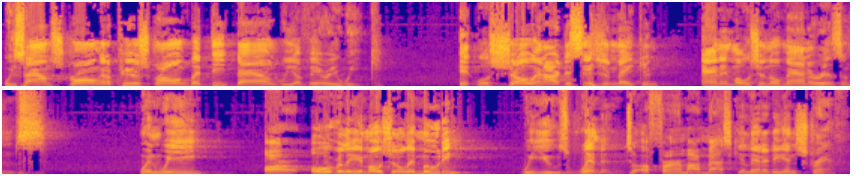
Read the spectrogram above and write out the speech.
We sound strong and appear strong, but deep down we are very weak. It will show in our decision making and emotional mannerisms. When we are overly emotionally moody, we use women to affirm our masculinity and strength.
